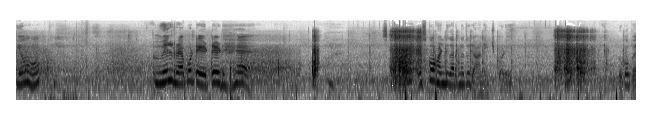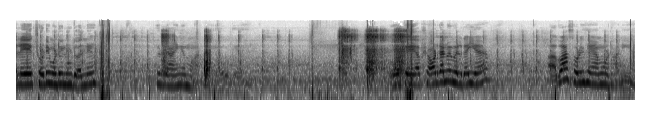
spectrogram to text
क्यों? मिल रेपोटेटेड है। इसको हंड करने तो जाना ही पड़ेगा। रुको, पहले एक छोटी मोटी लूट कर लें। फिर जाएँगे मारने ओके। ओके अब शॉर्ट गन में मिल गई है। अब बस थोड़ी सी एमो उठानी है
